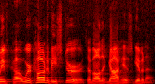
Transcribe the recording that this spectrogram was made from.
We've call, we're called to be stewards of all that God has given us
